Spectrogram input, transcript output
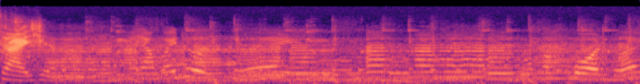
ใช่ใช่ไหมยังไม่ถึงเลยข้างบนเลย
